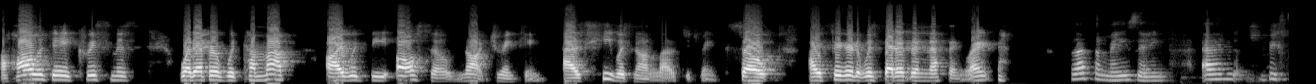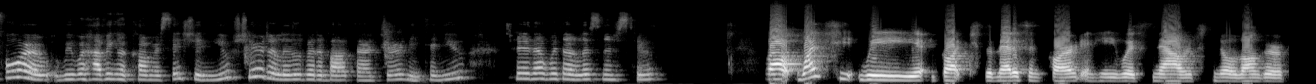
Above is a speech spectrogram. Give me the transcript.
a holiday, Christmas, whatever would come up, I would be also not drinking as he was not allowed to drink. So I figured it was better than nothing, right? That's amazing. And before we were having a conversation, you shared a little bit about that journey. Can you share that with our listeners too? Well, once we got to the medicine part and he was now no longer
